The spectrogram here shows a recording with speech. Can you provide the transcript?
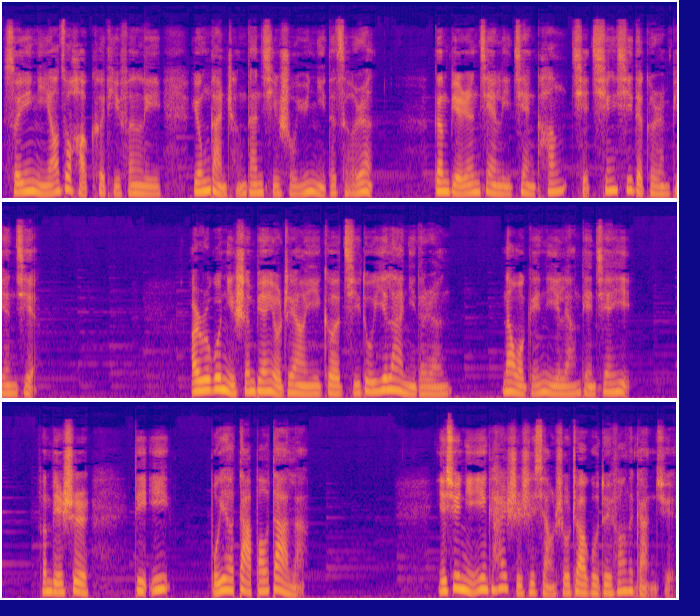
所以你要做好课题分离，勇敢承担起属于你的责任，跟别人建立健康且清晰的个人边界。而如果你身边有这样一个极度依赖你的人，那我给你两点建议，分别是：第一，不要大包大揽。也许你一开始是享受照顾对方的感觉。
